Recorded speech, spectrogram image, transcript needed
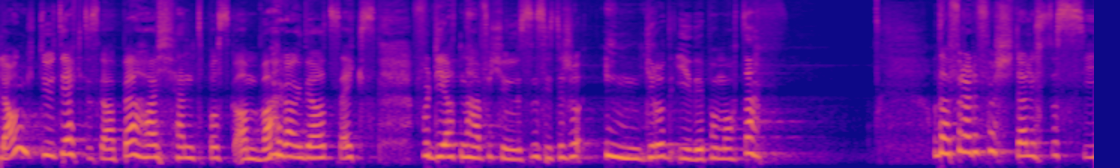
langt ut i ekteskapet har kjent på skam hver gang de har hatt sex, fordi at denne forkynnelsen sitter så inngrodd i dem. på en måte. Og Derfor er det første jeg har lyst til å si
